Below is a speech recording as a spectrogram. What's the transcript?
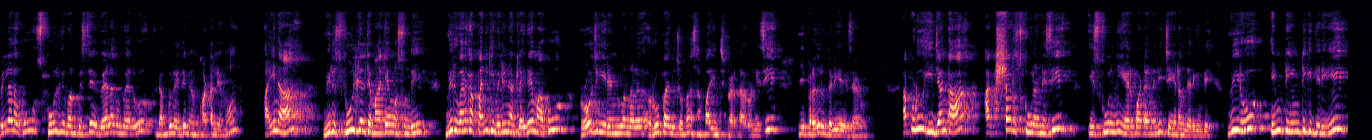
పిల్లలకు స్కూల్కి పంపిస్తే వేలకు వేలు డబ్బులు అయితే మేము కట్టలేము. అయినా వీరు స్కూల్కి వెళ్తే మాకేమొస్తుంది? వీరు కనుక పనికి వెళ్ళినట్లయితే మాకు రోజుకి రెండు వందల రూపాయల చొప్పున సంపాదించి పెడతారు అనేసి ఈ ప్రజలు తెలియజేశారు. అప్పుడు ఈ జంట అక్షర్ స్కూల్ అనేసి ఈ స్కూల్ని ఏర్పాటు అనేది చేయడం జరిగింది. వీరు ఇంటి ఇంటికి తిరిగి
